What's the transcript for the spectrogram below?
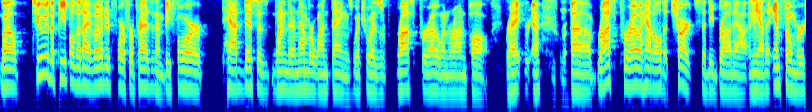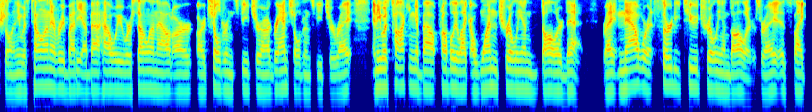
Well, two of the people that I voted for for president before had this as one of their number one things, which was Ross Perot and Ron Paul, right? Uh, mm-hmm. uh, Ross Perot had all the charts that he brought out, and he had the infomercial, and he was telling everybody about how we were selling out our our children's future, our grandchildren's future, right? And he was talking about probably like a one trillion dollar debt, right? Now we're at thirty two trillion dollars, right? It's like,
